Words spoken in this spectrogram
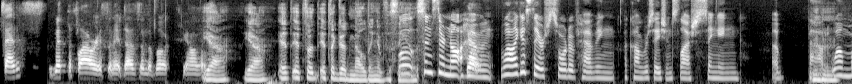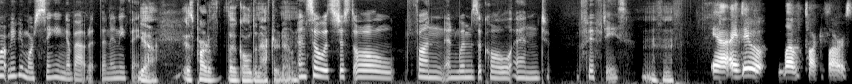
sense with the flowers than it does in the book, to be honest. yeah, yeah. It, it's a it's a good melding of the scenes. Well, since they're not Yeah. having, well, I guess they're sort of having a conversation slash singing about. Mm-hmm. Well, more, maybe more singing about it than anything. yeah, is part of the golden afternoon. And so it's just all fun and whimsical and fifties. Yeah, I do love talking flowers.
